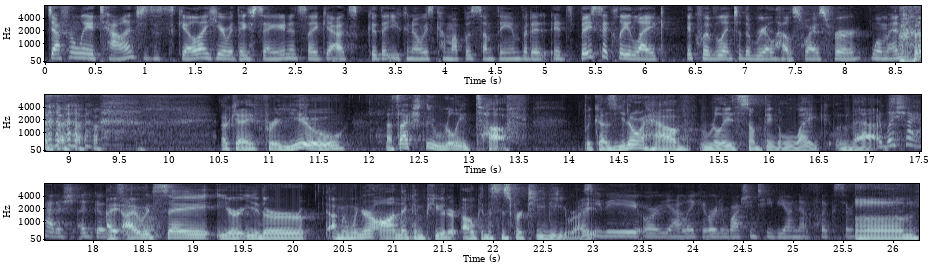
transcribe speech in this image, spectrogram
definitely a talent. It's a skill. I hear what they're saying. It's like yeah, it's good that you can always come up with something, but it, it's basically like equivalent to the Real Housewives for women. Okay, for you, that's actually really tough because you don't have really something like that. I wish I had a, a go-to. I, I would say you're either, I mean, when you're on the computer, okay, this is for TV, right? TV or yeah, like or watching TV on Netflix or something. Um,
